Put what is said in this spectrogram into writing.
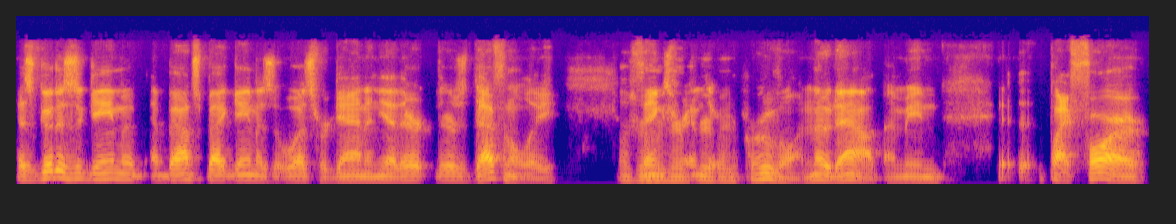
as good as a game, a bounce back game as it was for Gannon, yeah, there, there's definitely things for him to improve on, no doubt. I mean, by far,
